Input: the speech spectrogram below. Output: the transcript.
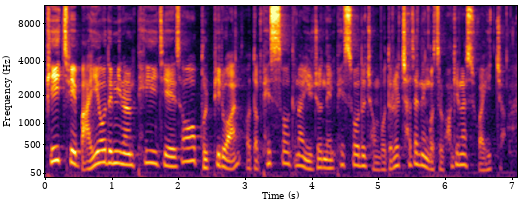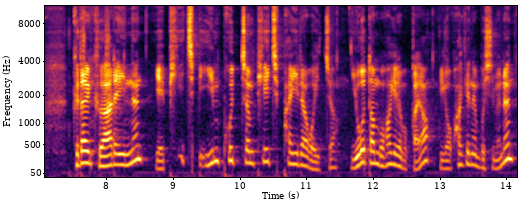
phpMyAdmin이라는 페이지에서 불필요한 어떤 패스워드나 username 패스워드 정보들을 찾아낸 것을 확인할 수가 있죠. 그 다음에 그 아래에 있는 예, php info.php 파일이라고 있죠. 이것도 한번 확인해 볼까요? 이거 확인해 보시면은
